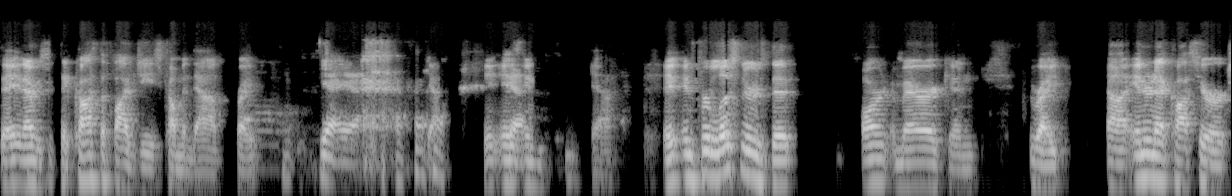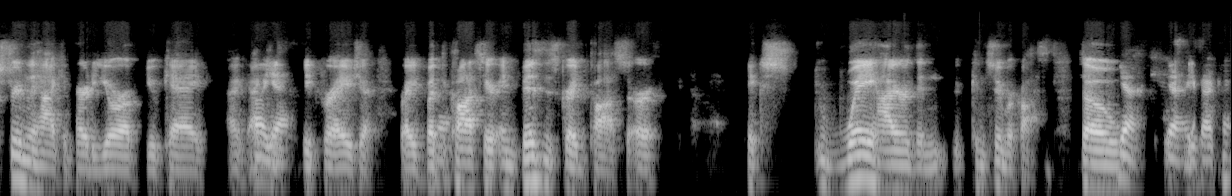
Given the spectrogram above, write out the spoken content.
they obviously the cost of five G is coming down, right? Yeah, yeah, yeah, it, yeah. And, yeah. And, and, for listeners that aren't American, right? Uh, internet costs here are extremely high compared to Europe, UK. I, I oh, yeah. speak for Asia, right? But yeah. the costs here and business grade costs are ex- way higher than consumer costs. So yeah, yeah, exactly.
